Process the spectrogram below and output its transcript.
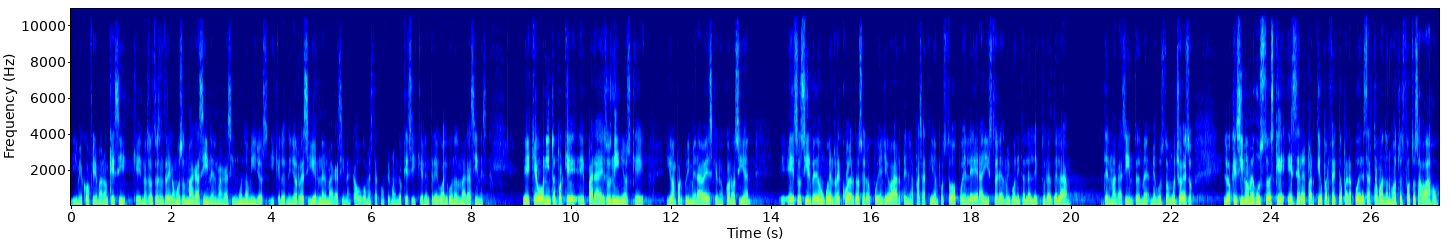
Y me confirmaron que sí, que nosotros entregamos un magazine, el magazine Mundo Millos, y que los niños recibieron el magazine. Acá Hugo me está confirmando que sí, que él entregó algunos magazines. Eh, qué bonito porque eh, para esos niños que iban por primera vez, que no conocían, eh, eso sirve de un buen recuerdo, se lo pueden llevar, tenía pasatiempos, todo, pueden leer, hay historias muy bonitas, las lecturas de la, del magazine, entonces me, gustó mucho eso. Lo que sí no me gustó es que ese era el partido perfecto para poder estar tomando nosotros fotos abajo,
